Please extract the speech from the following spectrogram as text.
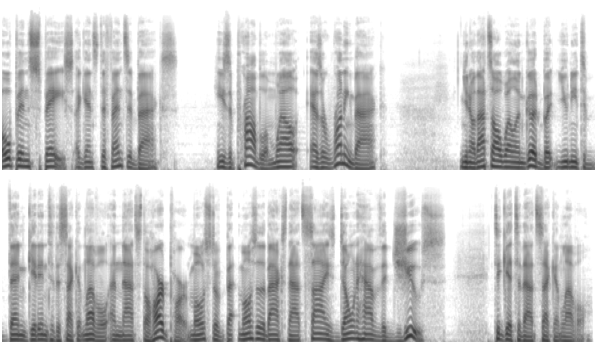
open space against defensive backs, he's a problem. Well, as a running back you know that's all well and good but you need to then get into the second level and that's the hard part. Most of most of the backs that size don't have the juice to get to that second level.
